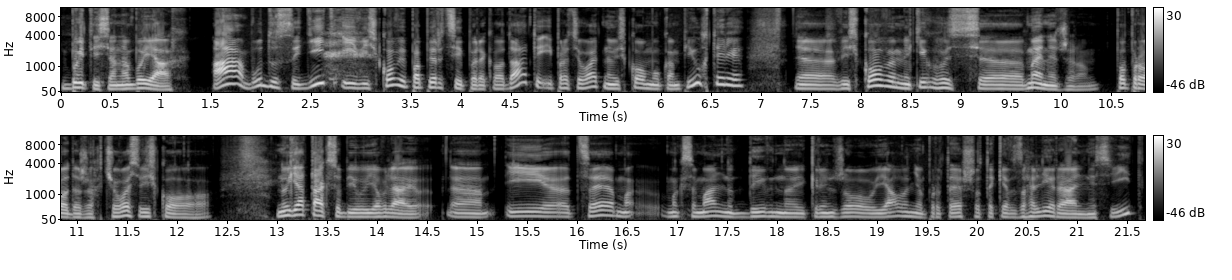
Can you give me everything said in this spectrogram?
битися на боях, а буду сидіти і військові папірці перекладати і працювати на військовому комп'ютері е, військовим якихось е, менеджером по продажах чогось військового. Ну, я так собі уявляю. Е, і це максимально дивно і крінжове уявлення про те, що таке взагалі реальний світ,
